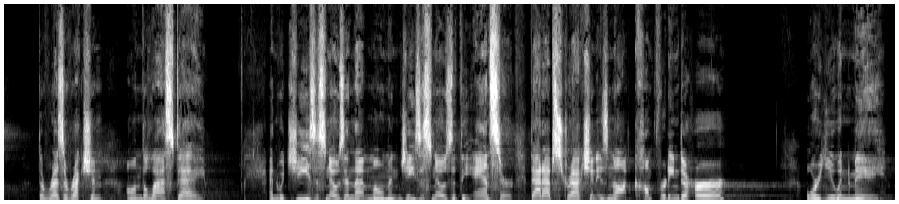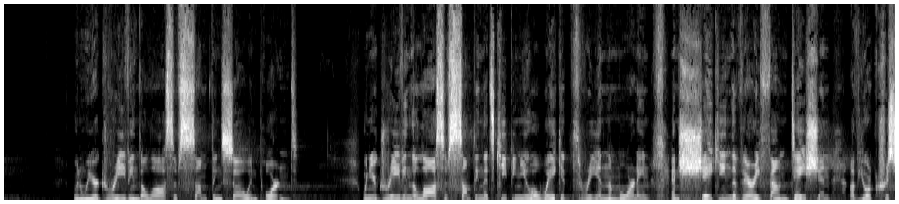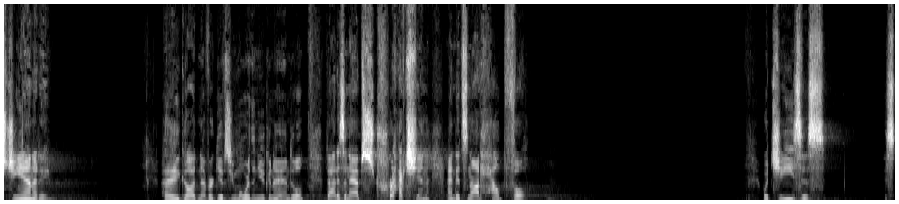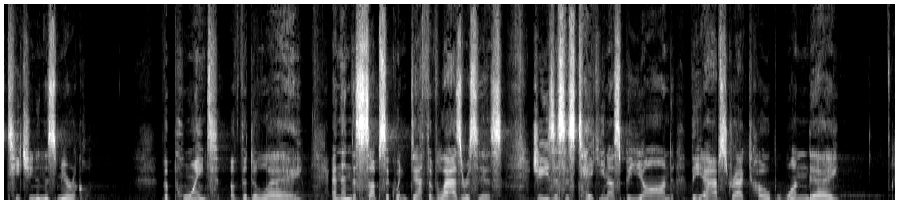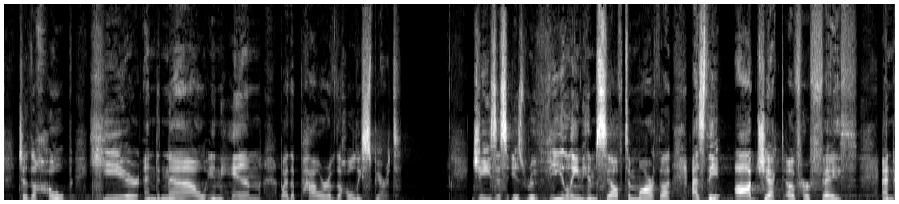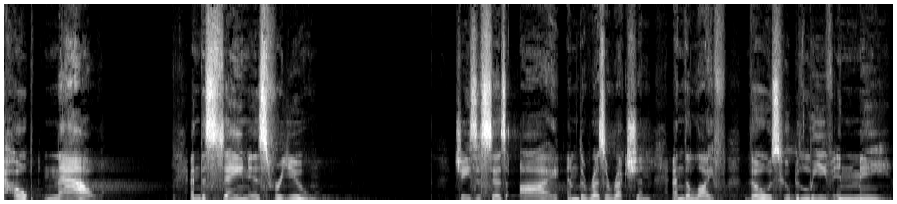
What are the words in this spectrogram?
the resurrection on the last day. And what Jesus knows in that moment, Jesus knows that the answer, that abstraction, is not comforting to her or you and me when we are grieving the loss of something so important. When you're grieving the loss of something that's keeping you awake at three in the morning and shaking the very foundation of your Christianity hey, God never gives you more than you can handle, that is an abstraction and it's not helpful. What Jesus is teaching in this miracle, the point of the delay, and then the subsequent death of Lazarus is Jesus is taking us beyond the abstract hope one day to the hope here and now in Him by the power of the Holy Spirit. Jesus is revealing himself to Martha as the object of her faith and hope now. And the same is for you. Jesus says, I am the resurrection and the life. Those who believe in me,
